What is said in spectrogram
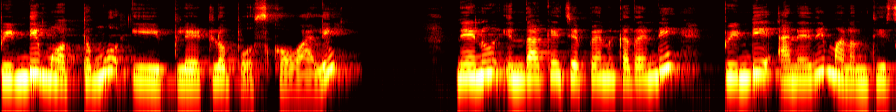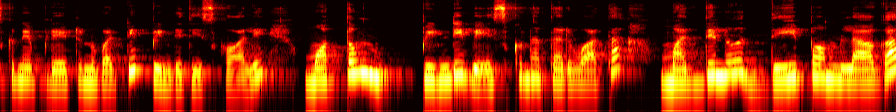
పిండి మొత్తము ఈ ప్లేట్లో పోసుకోవాలి. నేను ఇందాకే చెప్పాను కదండి పిండి అనేది మనం తీసుకునే ప్లేటును బట్టి పిండి తీసుకోవాలి. మొత్తం పిండి వేసుకున్న తరువాత మధ్యలో దీపంలాగా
